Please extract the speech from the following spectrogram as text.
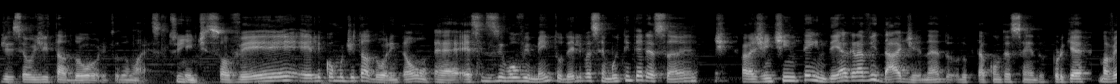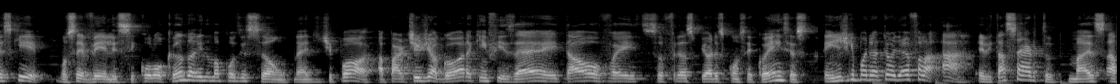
de ser o ditador e tudo mais. Sim. A gente só vê ele como ditador. Então, é, esse desenvolvimento dele vai ser muito interessante para a gente entender a gravidade, né, do, do que está acontecendo. Porque uma uma vez que você vê ele se colocando ali numa posição, né, de tipo, ó, a partir de agora quem fizer e tal vai sofrer as piores consequências, tem gente que pode até olhar e falar, ah, ele tá certo, mas a-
